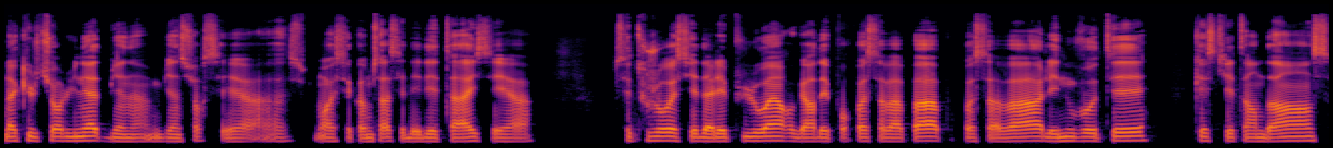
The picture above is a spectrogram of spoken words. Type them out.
La culture lunette, bien, bien sûr, c'est ouais, c'est comme ça, c'est des détails, c'est c'est toujours essayer d'aller plus loin, regarder pourquoi ça va pas, pourquoi ça va, les nouveautés, qu'est-ce qui est tendance,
